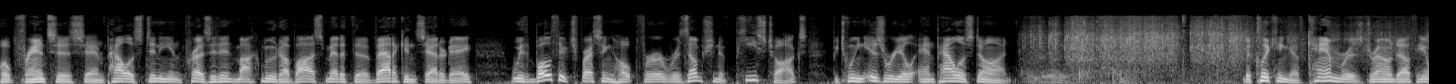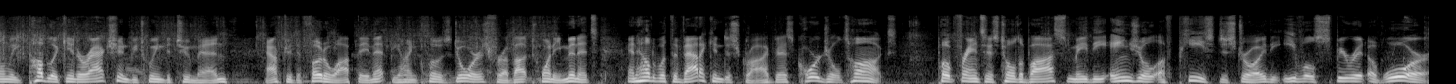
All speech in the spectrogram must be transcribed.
Pope Francis and Palestinian President Mahmoud Abbas met at the Vatican Saturday, with both expressing hope for a resumption of peace talks between Israel and Palestine. The clicking of cameras drowned out the only public interaction between the two men. After the photo op, they met behind closed doors for about 20 minutes and held what the Vatican described as cordial talks. Pope Francis told Abbas, May the angel of peace destroy the evil spirit of war,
